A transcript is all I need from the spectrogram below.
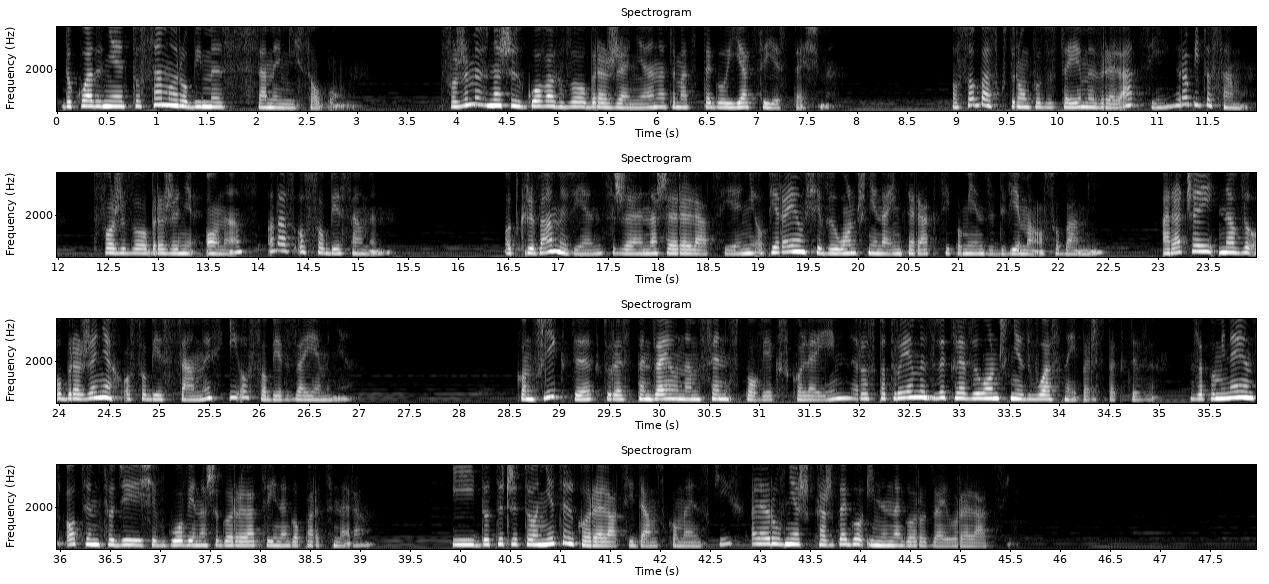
Dokładnie to samo robimy z samymi sobą. Tworzymy w naszych głowach wyobrażenia na temat tego, jacy jesteśmy. Osoba, z którą pozostajemy w relacji, robi to samo. Tworzy wyobrażenie o nas oraz o sobie samym. Odkrywamy więc, że nasze relacje nie opierają się wyłącznie na interakcji pomiędzy dwiema osobami, a raczej na wyobrażeniach o sobie samych i o sobie wzajemnie. Konflikty, które spędzają nam sen z powiek z kolei, rozpatrujemy zwykle wyłącznie z własnej perspektywy, zapominając o tym, co dzieje się w głowie naszego relacyjnego partnera. I dotyczy to nie tylko relacji damsko-męskich, ale również każdego innego rodzaju relacji.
